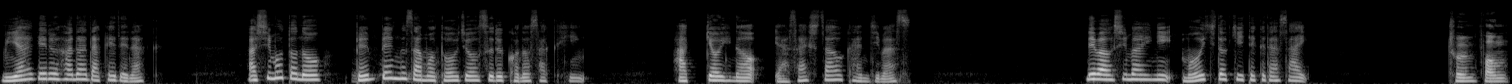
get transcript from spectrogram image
見上げる花だけでなく、足元のペンペン草も登場するこの作品。八虚意の優しさを感じます。ではおしまいにもう一度聞いてください。春風、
